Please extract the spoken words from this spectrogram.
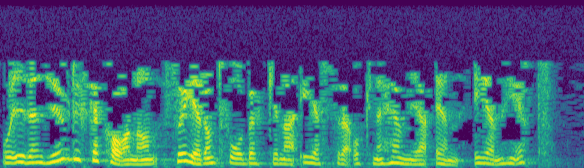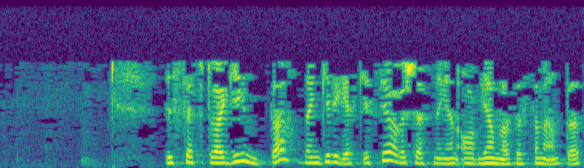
Och i den judiska kanon så är de två böckerna Esra och Nehemja en enhet. I Septuaginta, den grekiska översättningen av Gamla testamentet,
